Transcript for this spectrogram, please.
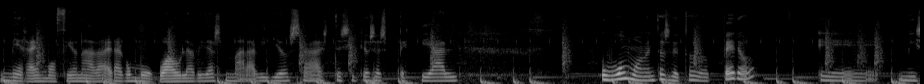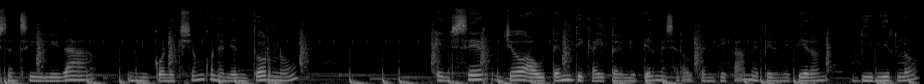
mega, emocionada. Era como, wow, la vida es maravillosa, este sitio es especial. Hubo momentos de todo, pero eh, mi sensibilidad, mi conexión con el entorno, el ser yo auténtica y permitirme ser auténtica me permitieron vivirlo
